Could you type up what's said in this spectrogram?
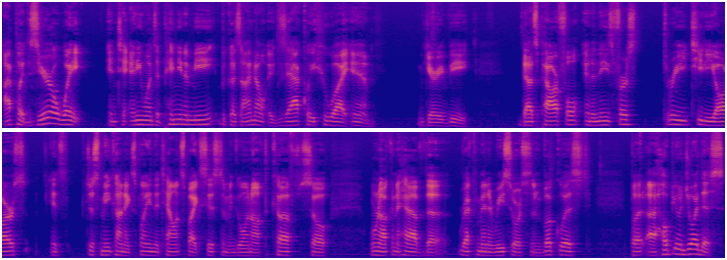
I put zero weight into anyone's opinion of me because I know exactly who I am. Gary Vee. That's powerful. And in these first three TDRs, it's just me kind of explaining the talent spike system and going off the cuff. So we're not going to have the recommended resources and book list, but I hope you enjoyed this.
